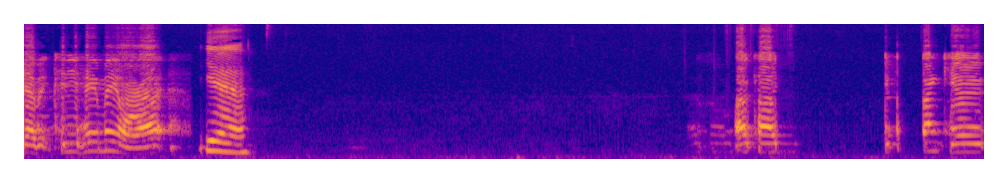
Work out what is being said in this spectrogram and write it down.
Yeah, but can you hear me all right? Yeah. Okay. Thank you.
